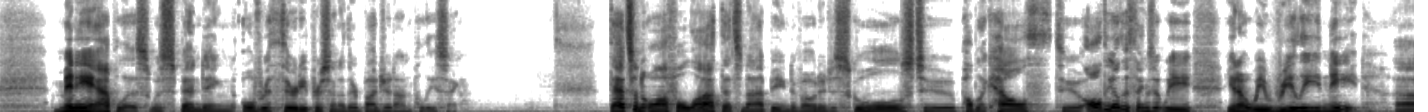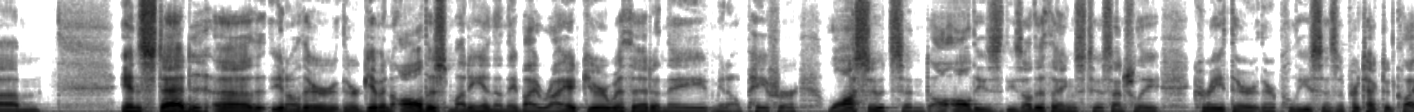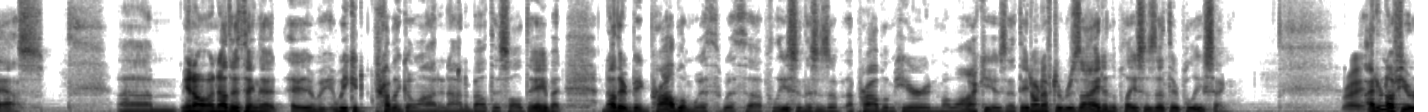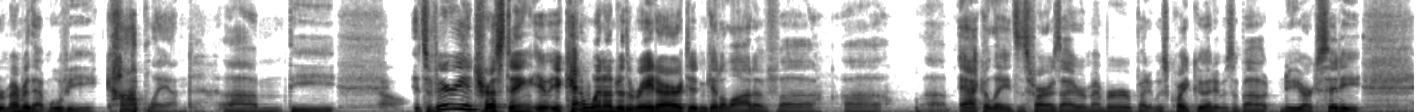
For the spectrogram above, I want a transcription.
Minneapolis was spending over 30% of their budget on policing. That's an awful lot that's not being devoted to schools, to public health, to all the other things that we, you know, we really need. Um, Instead, uh, you know, they're they're given all this money and then they buy riot gear with it and they, you know, pay for lawsuits and all, all these these other things to essentially create their their police as a protected class. Um, you know, another thing that uh, we, could probably go on and on about this all day, but another big problem with with uh, police, and this is a, a problem here in Milwaukee, is that they don't have to reside in the places that they're policing. Right. I don't know if you remember that movie Cop Land. Um, the oh. it's a very interesting. It, it kind of went under the radar. It didn't get a lot of uh, uh, accolades as far as I remember, but it was quite good. It was about New York City,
